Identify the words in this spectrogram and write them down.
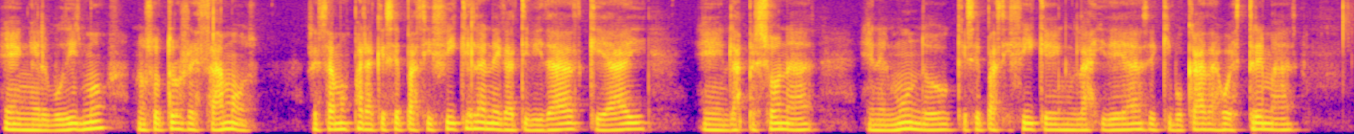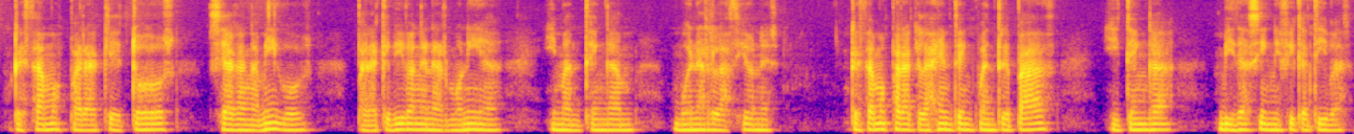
En el budismo nosotros rezamos rezamos para que se pacifique la negatividad que hay en las personas, en el mundo, que se pacifiquen las ideas equivocadas o extremas. Rezamos para que todos se hagan amigos, para que vivan en armonía y mantengan buenas relaciones. Rezamos para que la gente encuentre paz y tenga vidas significativas.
